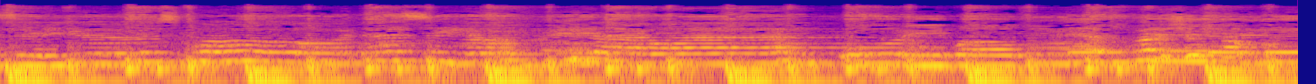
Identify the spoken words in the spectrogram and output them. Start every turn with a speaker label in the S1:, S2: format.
S1: Mas you.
